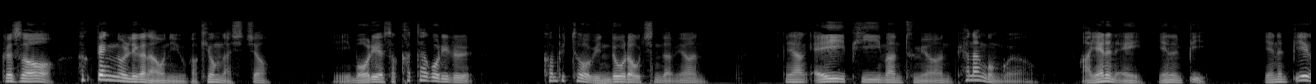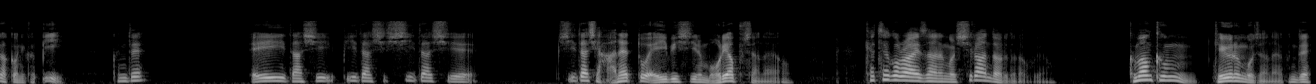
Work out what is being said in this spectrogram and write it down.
그래서 흑백 논리가 나온 이유가 기억나시죠? 이 머리에서 카테고리를 컴퓨터 윈도우라고 친다면 그냥 A, B만 두면 편한 건 거예요. 아, 얘는 A, 얘는 B. 얘는 B에 가까우니까 B. 근데 A 다시 다시 C 다시에 C 다시 안에 또 A, B, C는 머리 아프잖아요. categorize 하는 걸 싫어한다 그러더라고요. 그만큼 게으른 거잖아요. 근데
